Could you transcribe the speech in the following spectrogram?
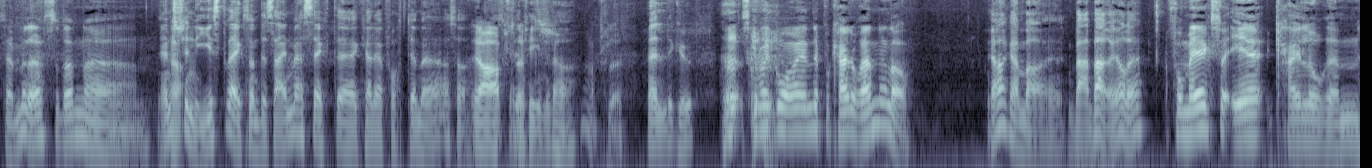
Stemmer det. Så den Uh, Det er en ja. genistrek sånn designmessig, hva de har fått til med det. Altså. Ja, absolutt. Fine det har. Absolutt. Veldig kul. Eh, Skal vi gå inn litt på Kylo Ren, eller? Ja, kan bare, bare, bare gjøre det. For meg så er Kylo Ren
